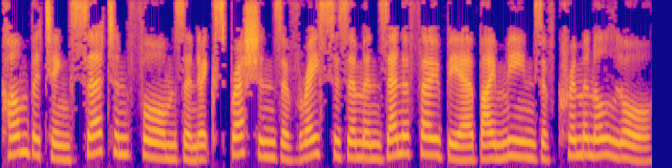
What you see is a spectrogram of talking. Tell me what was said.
combating certain forms and expressions of racism and xenophobia by means of criminal law.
